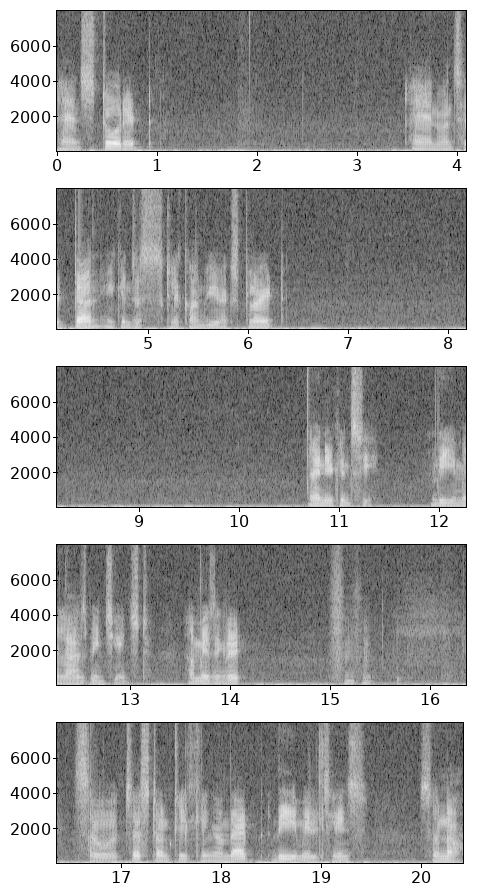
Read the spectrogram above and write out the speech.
and store it. And once it's done you can just click on view exploit. And you can see the email has been changed. Amazing right? So just on clicking on that the email changed so now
